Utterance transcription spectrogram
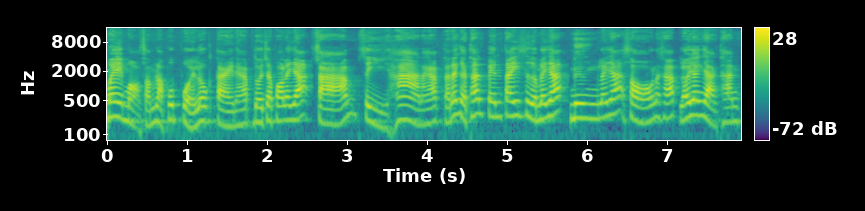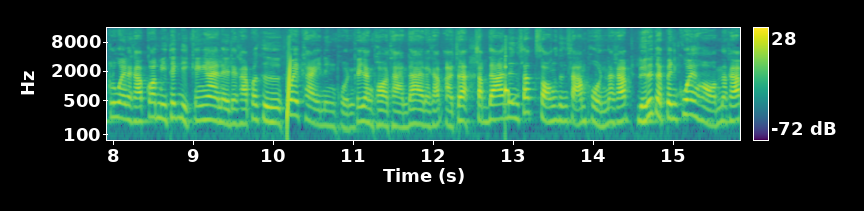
ไม่เหมาะสำหรับผู้ป่วยโรคไตนะครับโดยเฉพาะระยะ 3 4 5นะครับแต่ถ้าเกิดท่านเป็นไตเสื่อมระยะ 1 ระยะ2นะครับแล้วยังอยากทานกล้วยนะครับก็มีเทคนิคง่ายๆเลยนะครับก็คือกล้วยไข่1ผลก็ยังพอทานได้นะครับอาจจะสัปดาห์หนึ่งสัก 2-3 ผลนะครับหรือถ้าเกิดเป็นกล้วยหอมนะครับ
